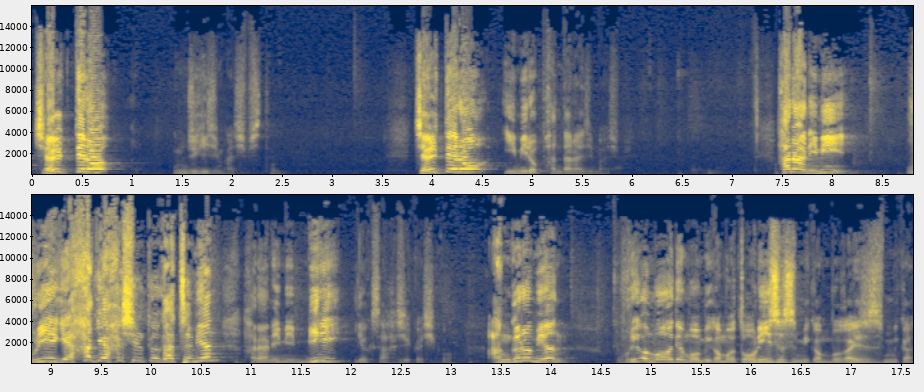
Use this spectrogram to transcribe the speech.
절대로 움직이지 마십시다. 절대로 임의로 판단하지 마십시오. 하나님이 우리에게 하게 하실 것 같으면 하나님이 미리 역사하실 것이고 안 그러면 우리가 뭐 어디 뭡니까? 뭐 돈이 있었습니까? 뭐가 있었습니까?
